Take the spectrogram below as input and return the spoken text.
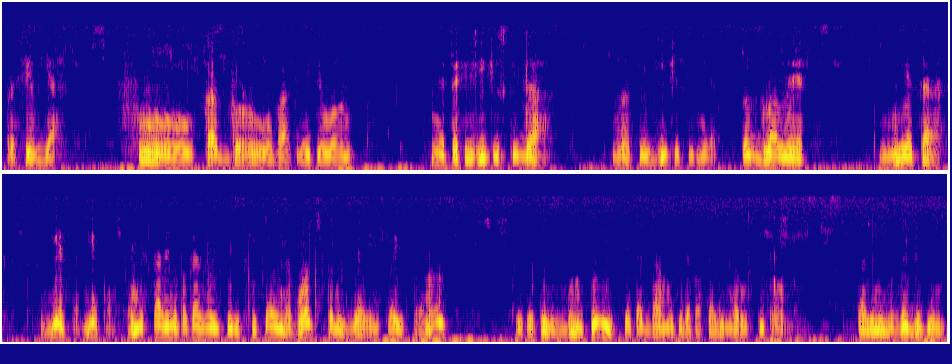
спросил я. Фу, как грубо ответил он. Метафизически да, но физически нет. Тут главное мета, мета, мета. Они Сталину показывают через Хусейна, вот что мы сделаем своей страной, если ты взбунтуешься, тогда мы тебя посадим на русский трон. Сталин им выгоден,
